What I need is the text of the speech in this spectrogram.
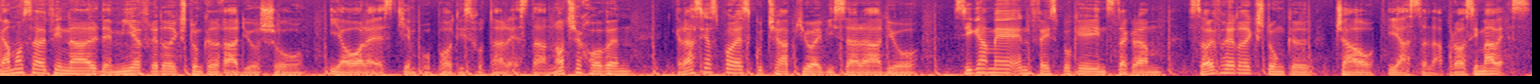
Llegamos al final de mi Frederick Stunkel Radio Show y ahora es tiempo por disfrutar esta noche joven. Gracias por escuchar Pure Ibiza Radio. Sígame en Facebook e Instagram. Soy Frederick Stunkel. Chao y hasta la próxima vez.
